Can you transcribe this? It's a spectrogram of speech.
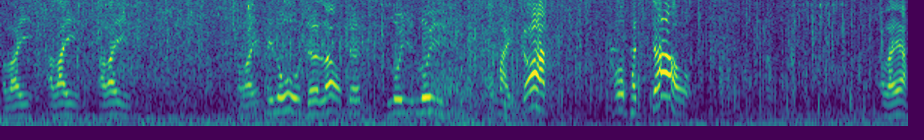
อะไรอะไรอะไรอะไรไม่รู้เดินแล้วเดินลุยลุยโอ้ my god โอ้พระเจ้า อะไรอะ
